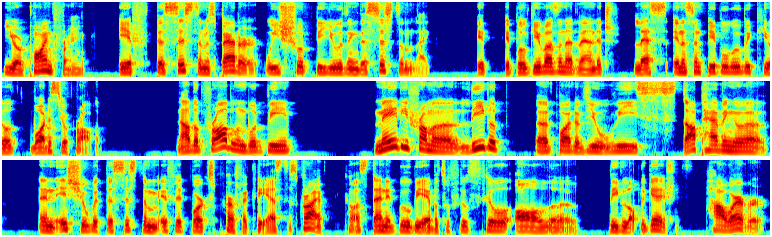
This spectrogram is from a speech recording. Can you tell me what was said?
your point, Frank. If the system is better, we should be using the system. Like it it will give us an advantage. Less innocent people will be killed. What is your problem? Now the problem would be maybe from a legal uh, point of view, we stop having a an issue with the system if it works perfectly as described, because then it will be able to fulfill all the legal obligations. However,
